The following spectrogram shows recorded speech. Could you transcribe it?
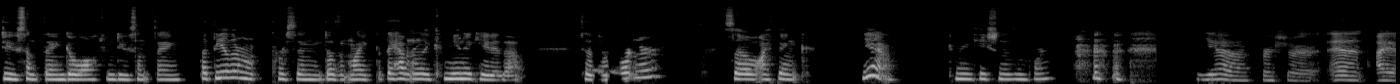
do something, go off and do something that the other person doesn't like, but they haven't really communicated that to their partner. So I think, yeah, communication is important. Yeah, for sure. And I,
